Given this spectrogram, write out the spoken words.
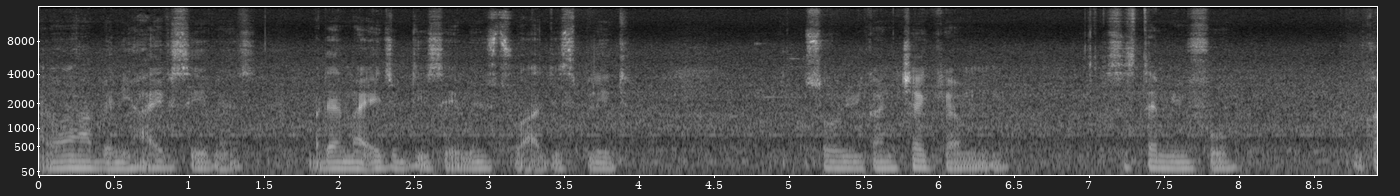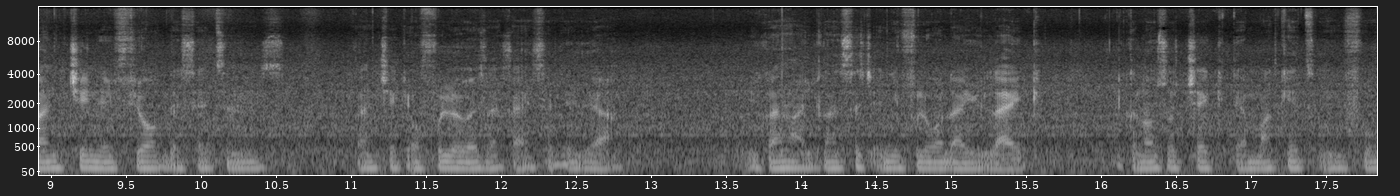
I don't have any Hive savings, but then my HBD savings too are displayed. So you can check um, system info. You can change a few of the settings. You can check your followers, like I said earlier. You can you can search any follower that you like. You can also check the market info.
